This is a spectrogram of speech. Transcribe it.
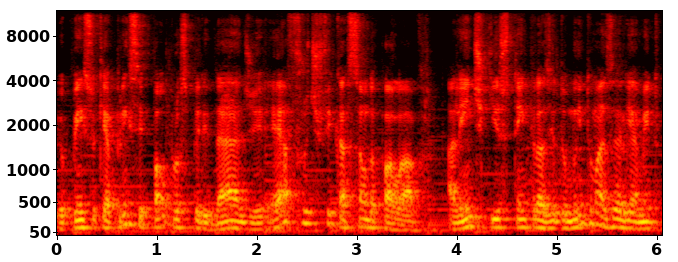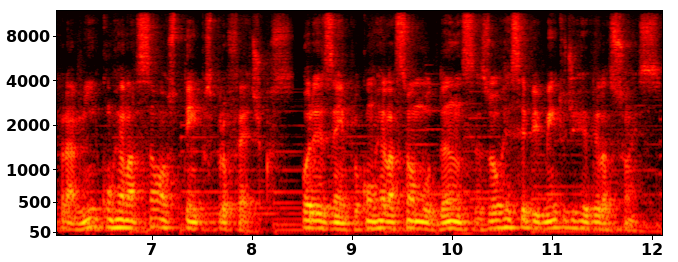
Eu penso que a principal prosperidade é a frutificação da palavra, além de que isso tem trazido muito mais alinhamento para mim com relação aos tempos proféticos. Por exemplo, com relação a mudanças ou recebimento de revelações.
